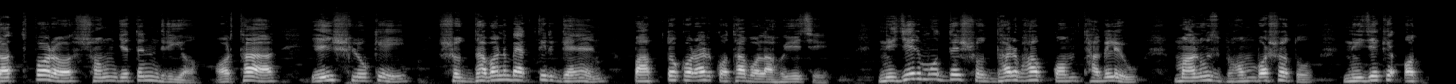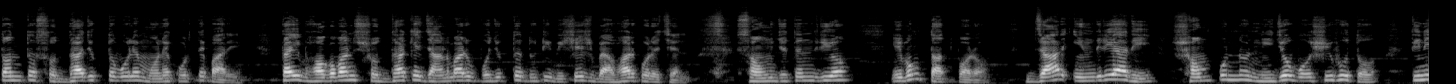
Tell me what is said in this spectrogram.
তৎপর সংযতেন্দ্রিয়, অর্থাৎ এই শ্লোকে শ্রদ্ধাবান ব্যক্তির জ্ঞান প্রাপ্ত করার কথা বলা হয়েছে। নিজের মধ্যে শ্রদ্ধার ভাব কম থাকলেও মানুষ ভ্রমবশত নিজেকে অত্যন্ত শ্রদ্ধাযুক্ত বলে মনে করতে পারে। তাই ভগবান শ্রদ্ধাকে জানবার উপযুক্ত দুটি বিশেষ ব্যবহার করেছেন, সংযতেন্দ্রিয় এবং তৎপর, যার ইন্দ্রিয়াদি সম্পূর্ণ নিজ বশীভূত। তিনি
